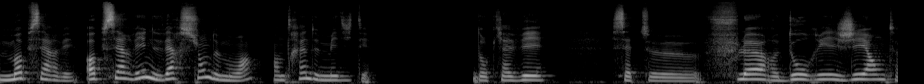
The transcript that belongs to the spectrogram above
m'observer, observer une version de moi en train de méditer. Donc il y avait cette fleur dorée géante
